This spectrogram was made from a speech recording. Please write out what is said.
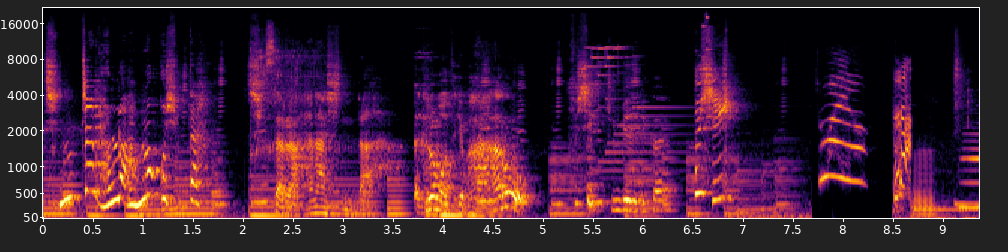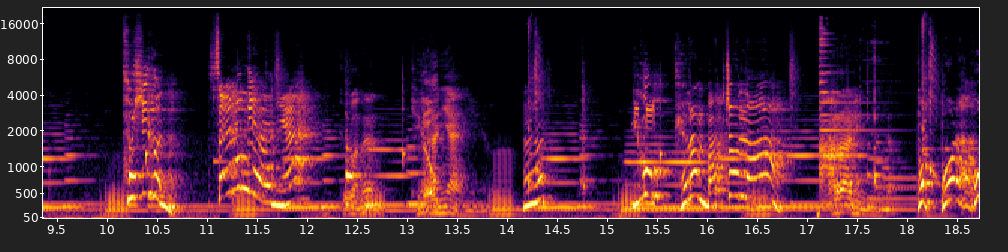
진짜 별로 안 먹고 싶다. 식사를 안 하신다. 그럼 어떻게 바로 후식 준비해 드릴까요? 후식? 후식은 삶은 계란이야? 그거는 계란이 아니에요. 응? 이거 계란 맞잖아. 알알입니다. 뭐, 뭐라고?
